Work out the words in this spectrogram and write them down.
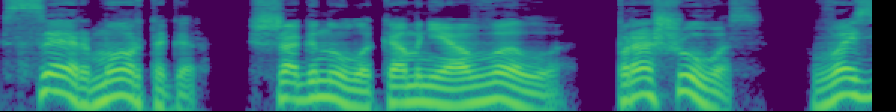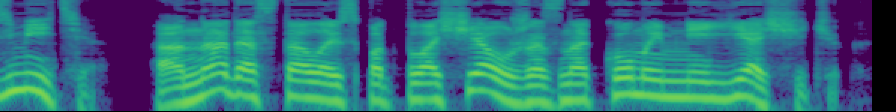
«Сэр Мортогар», — шагнула ко мне Авелла, — «прошу вас, возьмите». Она достала из-под плаща уже знакомый мне ящичек.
